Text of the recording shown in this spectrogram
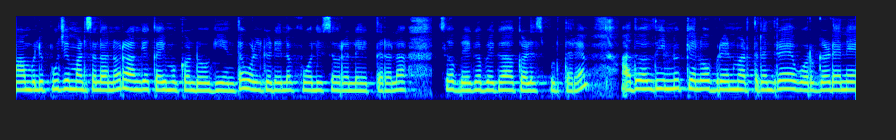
ಮಾಮೂಲಿ ಪೂಜೆ ಮಾಡಿಸಲ್ಲ ಅನ್ನೋರು ಹಂಗೆ ಕೈ ಮುಕ್ಕೊಂಡು ಹೋಗಿ ಅಂತ ಒಳಗಡೆ ಎಲ್ಲ ಪೊಲೀಸ್ ಅವರೆಲ್ಲ ಇರ್ತಾರಲ್ಲ ಸೊ ಬೇಗ ಬೇಗ ಕಳಿಸ್ಬಿಡ್ತಾರೆ. ಅದು ಅಲ್ಲದೆ ಇನ್ನು ಕೆಲವೊಬ್ರು ಏನು ಮಾಡ್ತಾರೆ ಅಂದರೆ, ಹೊರ್ಗಡೆನೆ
